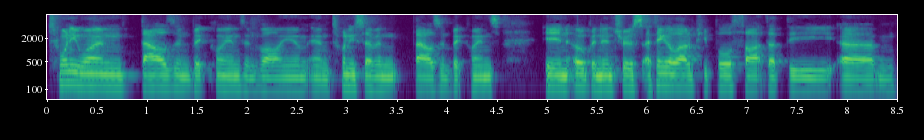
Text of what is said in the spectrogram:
21,000 Bitcoins in volume and 27,000 Bitcoins in open interest. I think a lot of people thought that the um,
